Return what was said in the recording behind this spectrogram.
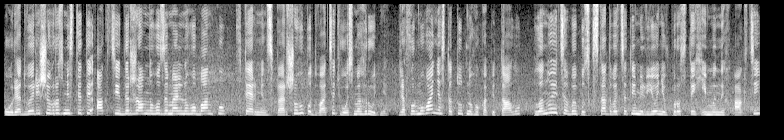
Уряд вирішив розмістити акції Державного земельного банку в термін з 1 по 28 грудня. Для формування статутного капіталу планується випуск 120 мільйонів простих іменних акцій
